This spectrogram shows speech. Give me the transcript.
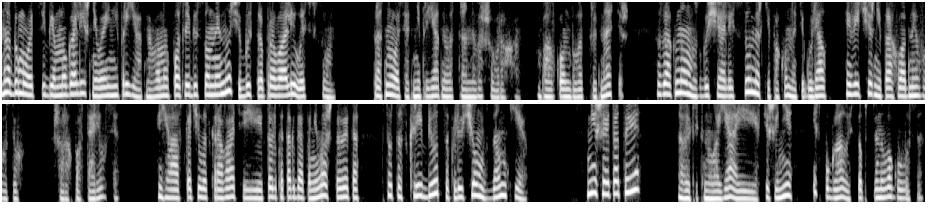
надумывать себе много лишнего и неприятного, но после бессонной ночи быстро провалилась в сон. Проснулась от неприятного странного шороха. Балкон был открыт настежь. За окном сгущались сумерки, по комнате гулял вечерний прохладный воздух. Шорох повторился. Я вскочила с кровати и только тогда поняла, что это кто-то скребется ключом в замке. «Миша, это ты?» — выкрикнула я и в тишине испугалась собственного голоса.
